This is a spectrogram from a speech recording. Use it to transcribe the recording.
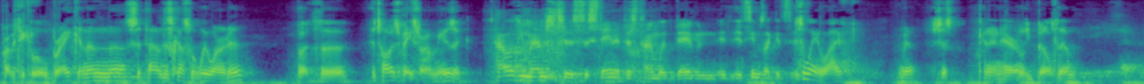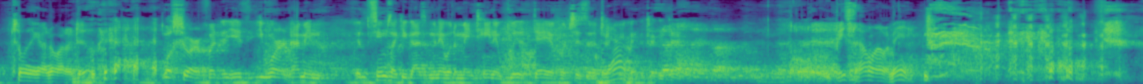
probably take a little break and then uh, sit down and discuss what we want to do. But uh, it's always based around music. How have you managed to sustain it this time with Dave? And it, it seems like it's, It's it's a way of life. Yeah, it's just kind of inherently built in. It's the only thing I know how to do. well, sure, but it, you weren't. I mean, it seems like you guys have been able to maintain it with Dave, which is a tricky Yeah. thing. A tricky thing. Beats the hell out of me.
